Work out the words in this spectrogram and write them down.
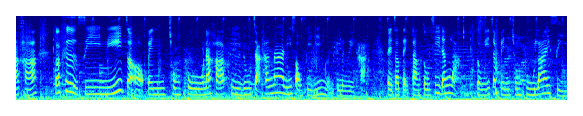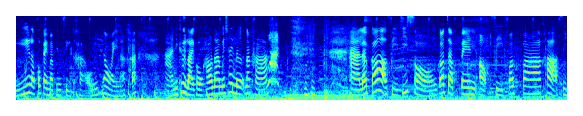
นะคะ ก็คือสีนี้จะออกเป็นชมพูนะคะ คือดูจากข้างหน้านี้ 2 สีนี้เหมือนกันเลยค่ะ แต่จะแตกต่างตรงที่ด้านหลัง ตรงนี้จะเป็นชมพูไล่สี แล้วก็กลายมาเป็นสีขาวนิดหน่อยนะคะอ่านี่คือลายของเขานะไม่ใช่เลอะนะคะอ่าแล้วก็สีที่ 2 ก็จะเป็นออกสีฟ้าฟ้าค่ะ สี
